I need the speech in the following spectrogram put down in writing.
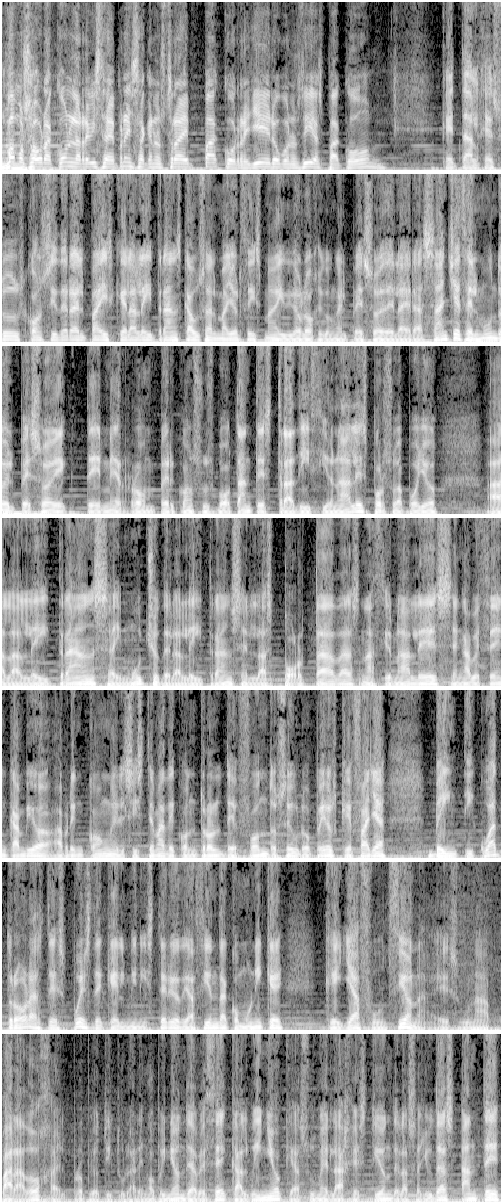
Vamos ahora con la revista de prensa que nos trae Paco Reyero. Buenos días, Paco. ¿Qué tal Jesús? ¿Considera el país que la ley trans causa el mayor cisma ideológico en el PSOE de la era Sánchez? El mundo del PSOE teme romper con sus votantes tradicionales por su apoyo a la ley trans. Hay mucho de la ley trans en las portadas nacionales. En ABC, en cambio, abren con el sistema de control de fondos europeos que falla 24 horas después de que el Ministerio de Hacienda comunique que ya funciona. Es una paradoja el propio titular. En opinión de ABC, Calviño, que asume la gestión de las ayudas ante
